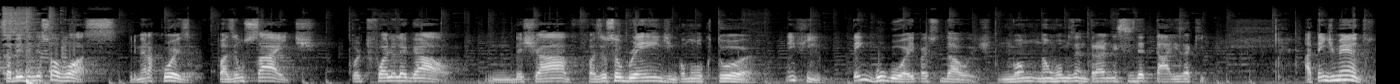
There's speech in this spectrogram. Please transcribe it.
Saber vender sua voz. Primeira coisa, fazer um site, portfólio legal, deixar fazer o seu branding como locutor. Enfim, tem Google aí para estudar hoje. Não vamos, não vamos entrar nesses detalhes aqui. Atendimento,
